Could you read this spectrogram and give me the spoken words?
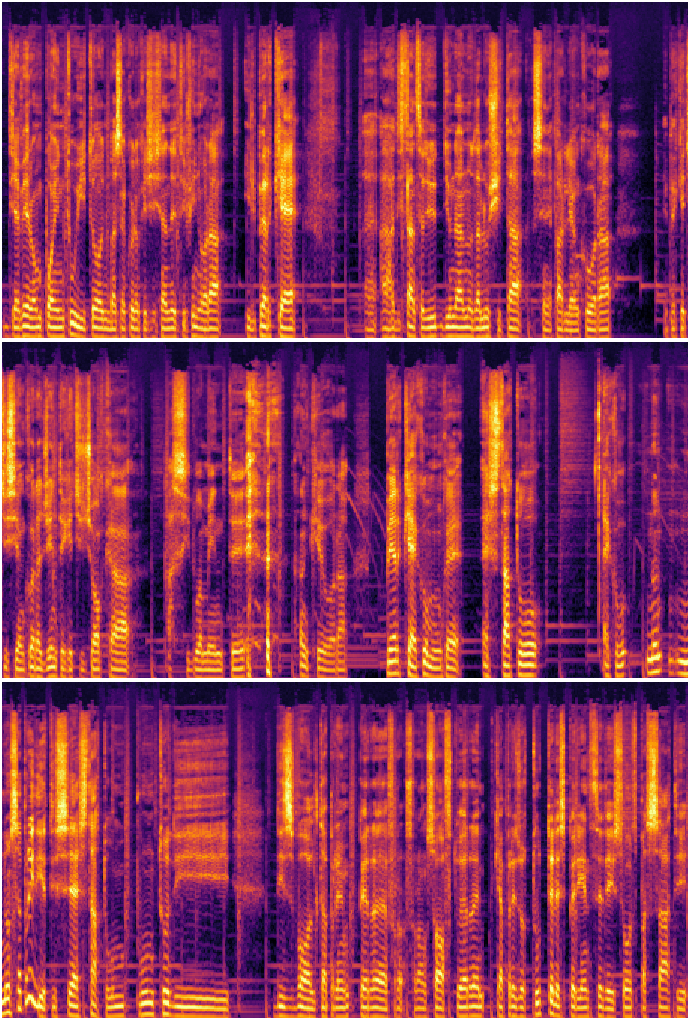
di avere un po' intuito, in base a quello che ci siamo detti finora, il perché eh, a distanza di, di un anno dall'uscita se ne parli ancora e perché ci sia ancora gente che ci gioca assiduamente anche ora. Perché comunque è stato Ecco, non, non, saprei dirti se è stato un punto di, di svolta per, per From Software che ha preso tutte le esperienze dei Souls passati,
